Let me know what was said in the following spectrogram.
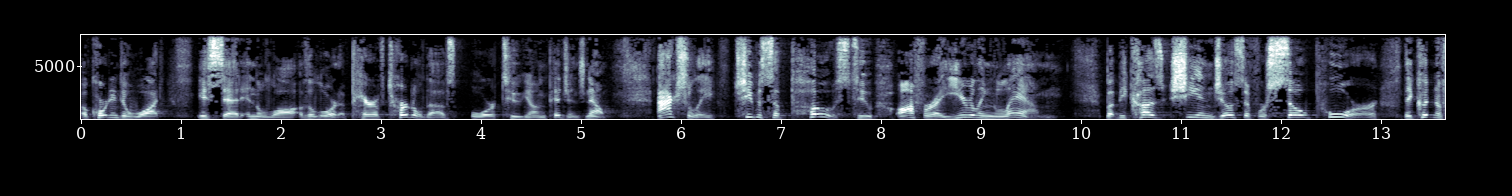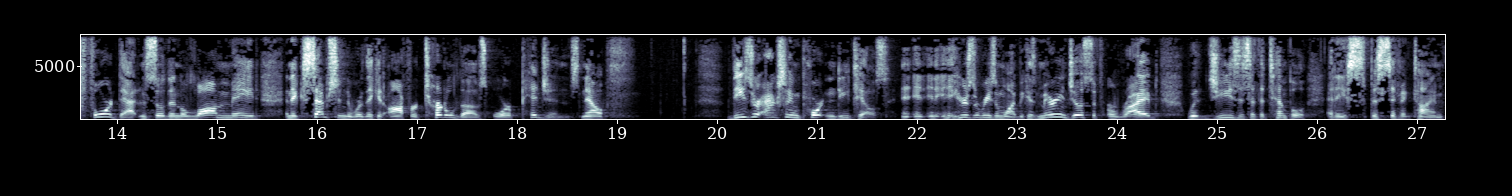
according to what is said in the law of the Lord a pair of turtle doves or two young pigeons. Now, actually, she was supposed to offer a yearling lamb. But because she and Joseph were so poor, they couldn't afford that. And so then the law made an exception to where they could offer turtle doves or pigeons. Now, these are actually important details. And, and, and, here's the reason why. Because Mary and Joseph arrived with Jesus at the temple at a specific time,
